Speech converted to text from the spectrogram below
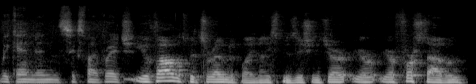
Weekend in Sixmilebridge. You've always been surrounded by nice musicians. Your your your first album,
